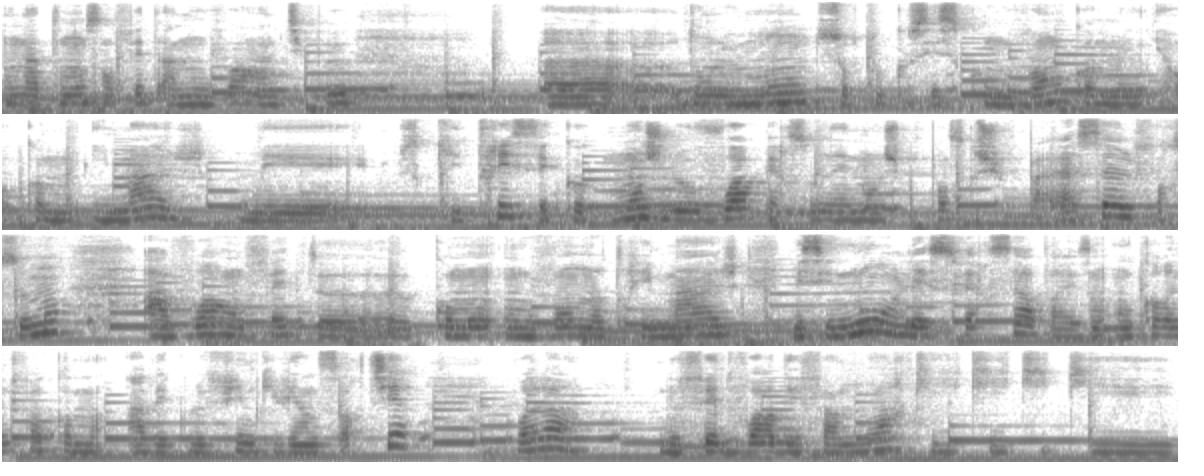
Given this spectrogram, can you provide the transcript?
on, a tendance en fait à nous voir un petit peu euh, dans le monde, surtout que c'est ce qu'on vend comme, comme image. Mais ce qui est triste, c'est que moi, je le vois personnellement. Je pense que je ne suis pas la seule, forcément, à voir en fait euh, comment on vend notre image. Mais c'est nous, on laisse faire ça, par exemple. Encore une fois, comme avec le film qui vient de sortir. Voilà, le fait de voir des femmes noires qui, qui, qui, qui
